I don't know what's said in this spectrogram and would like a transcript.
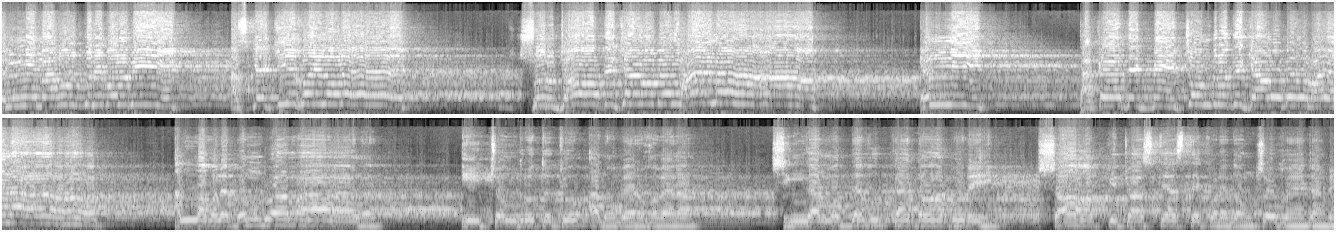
এমনি মানুষগুলি বলবি, আজকে কি হইল? আল্লাহ বলে, বন্ধু আমার, এই চন্দ্র থেকেও আলো বের হবে না। সিঙ্গার মধ্যে ফুৎকার দেওয়ার পরে সব কিছু আস্তে আস্তে করে ধ্বংস হয়ে যাবে।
